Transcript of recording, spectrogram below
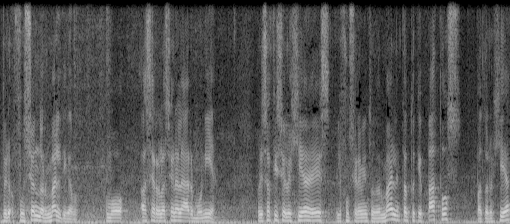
pero función normal, digamos, como hace relación a la armonía. Por eso fisiología es el funcionamiento normal, en tanto que pathos, patología,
